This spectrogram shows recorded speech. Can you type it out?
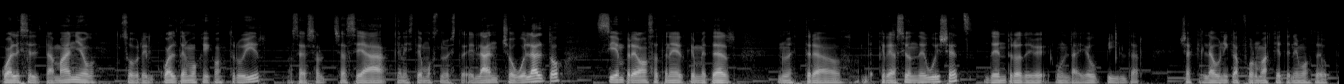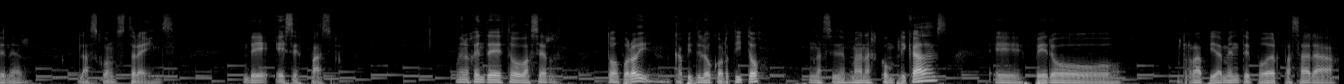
cuál es el tamaño sobre el cual tenemos que construir, o sea, ya, sea que necesitemos el ancho o el alto, siempre vamos a tener que meter nuestra creación de widgets dentro de un Layout Builder, ya que es la única forma que tenemos de obtener las constraints de ese espacio. Bueno gente, esto va a ser todo por hoy, un capítulo cortito, unas semanas complicadas. Eh, espero rápidamente poder pasar a,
